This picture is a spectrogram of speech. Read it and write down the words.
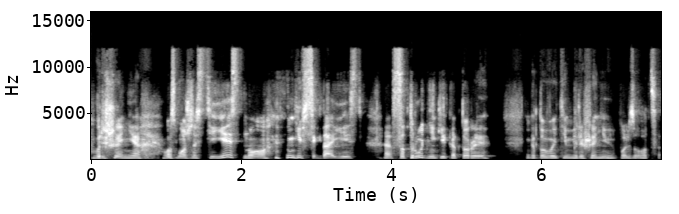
в решениях возможности есть, но не всегда есть сотрудники, которые готовы этими решениями пользоваться.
